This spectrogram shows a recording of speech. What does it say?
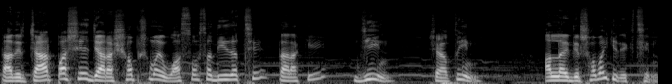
তাদের চারপাশে যারা সবসময় ওয়াসওয়াসা দিয়ে যাচ্ছে, তারা কে? জিন, শায়াতিন। আল্লাহ এদের সবাইকে দেখছেন।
